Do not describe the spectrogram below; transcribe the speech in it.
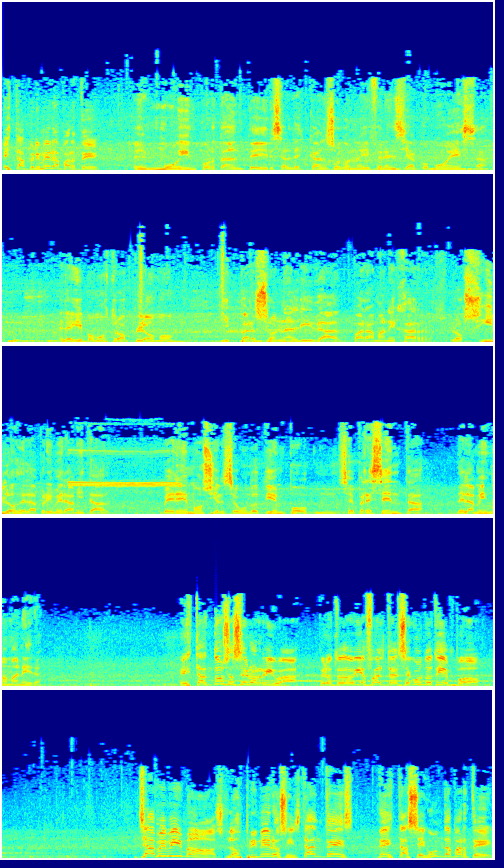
esta primera parte. Es muy importante irse al descanso con una diferencia como esa. El equipo mostró aplomo y personalidad para manejar los hilos de la primera mitad. Veremos si el segundo tiempo mm, se presenta de la misma manera. Están 2 a 0 arriba, pero todavía falta el segundo tiempo. Ya vivimos los primeros instantes de esta segunda parte.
